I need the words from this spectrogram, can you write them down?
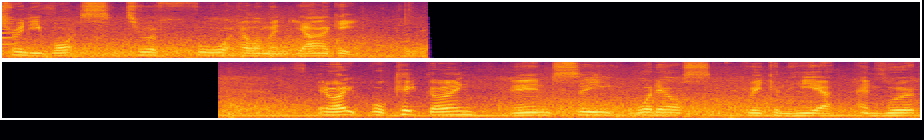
20 watts to a 4 element Yagi. Anyway, we'll keep going and see what else we can hear and work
